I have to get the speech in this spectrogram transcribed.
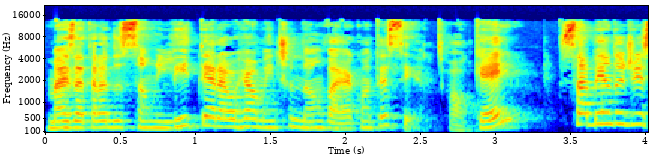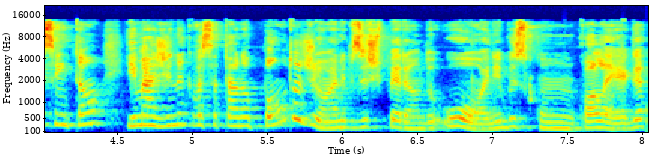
mas a tradução literal realmente não vai acontecer, ok? Sabendo disso, então, imagina que você está no ponto de ônibus esperando o ônibus com um colega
